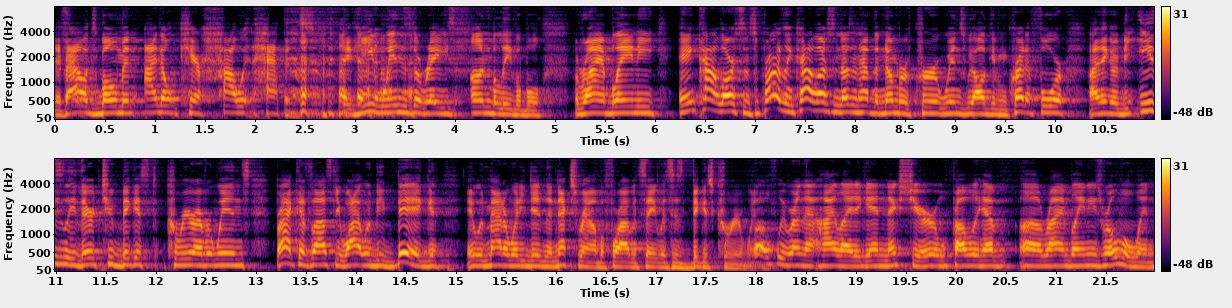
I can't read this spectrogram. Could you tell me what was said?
If Alex Bowman, I don't care how it happens. if he wins the race, unbelievable. Ryan Blaney and Kyle Larson, surprisingly, Kyle Larson doesn't have the number of career wins we all give him credit for. I think it would be easily their two biggest career ever wins. Brad Keselowski, why it would be big, it would matter what he did in the next round before I would say it was his biggest career win. Well, if we run that highlight again next year, we'll probably have uh, Ryan Blaney's Roval win.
